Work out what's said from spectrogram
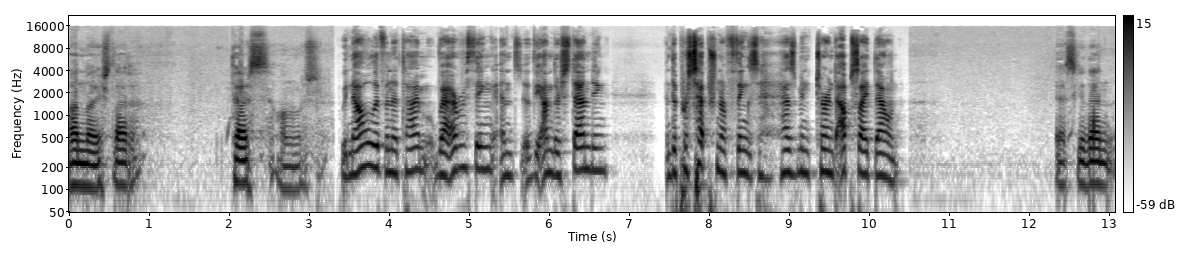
anlayışlar ters olmuş. We now live in a time where everything and the understanding and the perception of things has been turned upside down. Eskiden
